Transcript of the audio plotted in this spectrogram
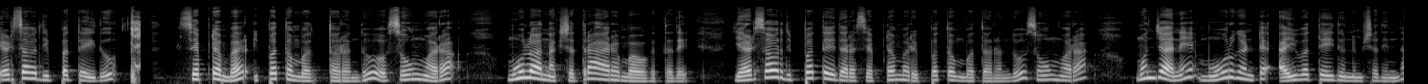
ಎರಡು ಸಾವಿರದ ಇಪ್ಪತ್ತೈದು ಸೆಪ್ಟೆಂಬರ್ ಇಪ್ಪತ್ತೊಂಬತ್ತರಂದು ಸೋಮವಾರ ಮೂಲ ನಕ್ಷತ್ರ ಆರಂಭವಾಗುತ್ತದೆ. ಎರಡು ಸಾವಿರದ ಇಪ್ಪತ್ತೈದರ ಸೆಪ್ಟೆಂಬರ್ ಇಪ್ಪತ್ತೊಂಬತ್ತರಂದು ಸೋಮವಾರ ಮುಂಜಾನೆ ಮೂರು ಗಂಟೆ ಐವತ್ತೈದು ನಿಮಿಷದಿಂದ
